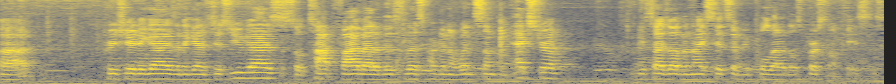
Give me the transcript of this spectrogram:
Uh, appreciate it, guys. And again, it's just you guys. So top five out of this list are going to win something extra besides all the nice hits that we pulled out of those personal cases.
